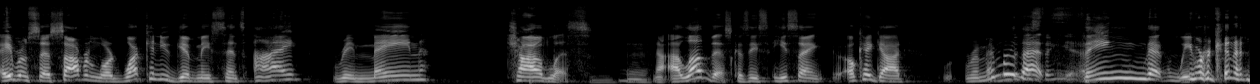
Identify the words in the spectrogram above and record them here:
Abram says, Sovereign Lord, what can you give me since I remain childless? Now, I love this because he's, he's saying, okay, God, remember that thing? thing, Yeah. that we were going to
